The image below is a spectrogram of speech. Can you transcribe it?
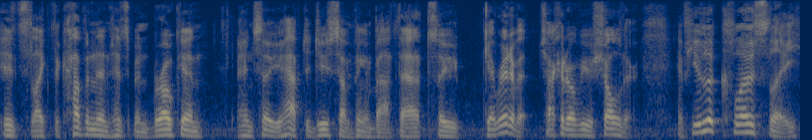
it's like the covenant has been broken, and so you have to do something about that. So, you get rid of it, chuck it over your shoulder. If you look closely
